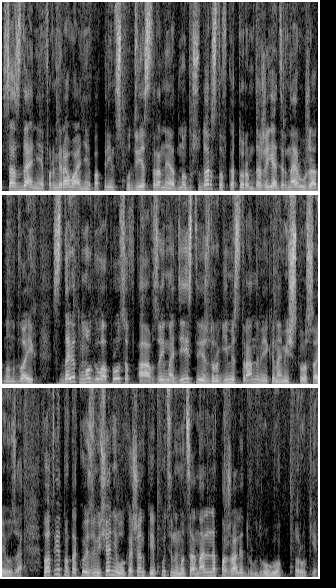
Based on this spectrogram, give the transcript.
создание, формирование по принципу «две страны, одно государство», в котором даже ядерное оружие одно на двоих, создает много вопросов о взаимодействии с другими странами экономического союза. В ответ на такое замечание Лукашенко и Путин эмоционально пожали друг другу руки.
